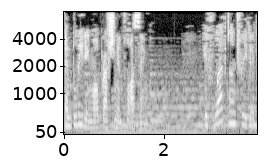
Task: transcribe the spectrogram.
and bleeding while brushing and flossing. If left untreated,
